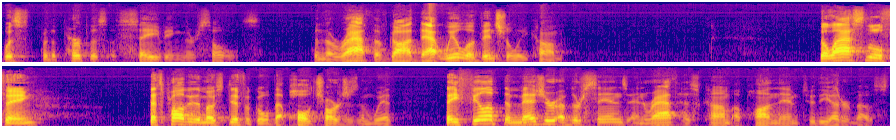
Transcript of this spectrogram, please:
was for the purpose of saving their souls from the wrath of God that will eventually come. The last little thing that's probably the most difficult that Paul charges them with they fill up the measure of their sins, and wrath has come upon them to the uttermost.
